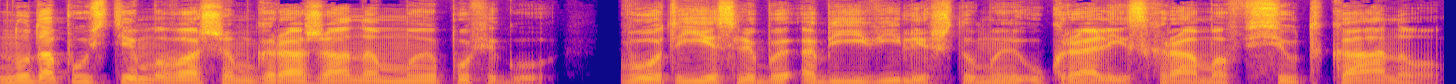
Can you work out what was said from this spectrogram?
Ну, допустим, вашим горожанам мы пофигу. Вот если бы объявили, что мы украли из храмов всю ткану,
